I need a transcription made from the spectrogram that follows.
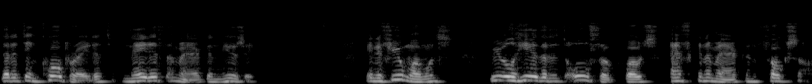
that it incorporated Native American music. In a few moments, we will hear that it also quotes African American folk song.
